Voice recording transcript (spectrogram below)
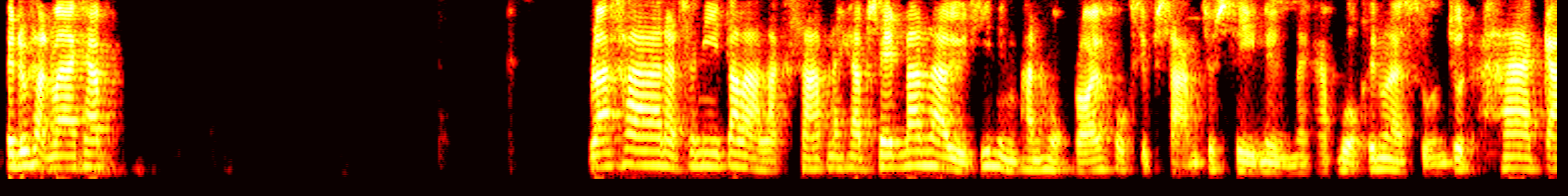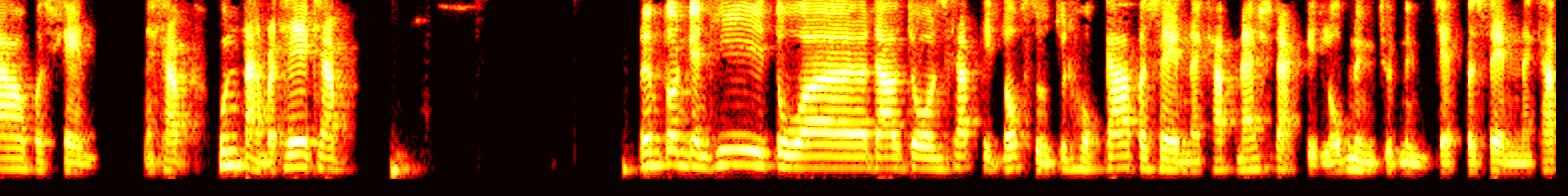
ไปดูถัดมาครับ ราคาดัชนีตลาดหลักทรัพย์นะครับเซ็ตบ้านเราอยู่ที่1,663.41นหกร้อยหกสิบสามจุดสี่หนึ่งนะครับบวกขึ้นมา0.59เปอร์เซ็นตนะครับหุ้นต่างประเทศครับเริ่มต้นกันที่ตัวดาวโจนส์ครับติดลบ 0.69%นะครับ NASDAQ ติดลบ 1.17%นะครับ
